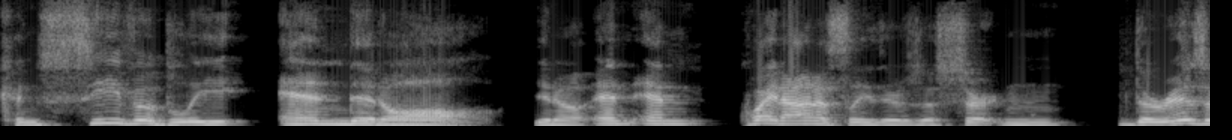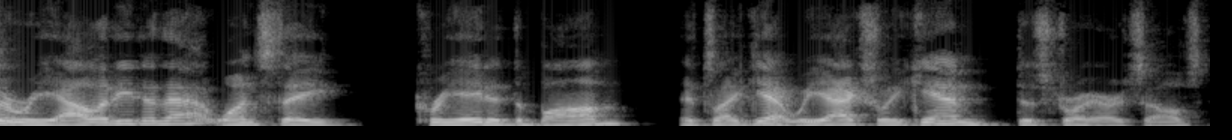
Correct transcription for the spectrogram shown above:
conceivably end it all you know? And and quite honestly there's a certain there is a reality to that. Once they created the bomb it's like yeah we actually can destroy ourselves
